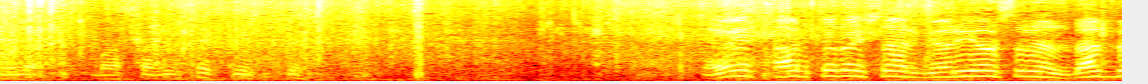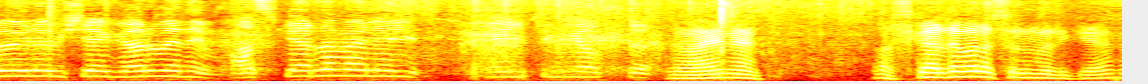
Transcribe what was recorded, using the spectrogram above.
Şöyle basabilsek yırttı. Evet arkadaşlar görüyorsunuz ben böyle bir şey görmedim. Askerde böyle eğitim yoktu. Aynen. Askerde böyle sürmedik ya.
